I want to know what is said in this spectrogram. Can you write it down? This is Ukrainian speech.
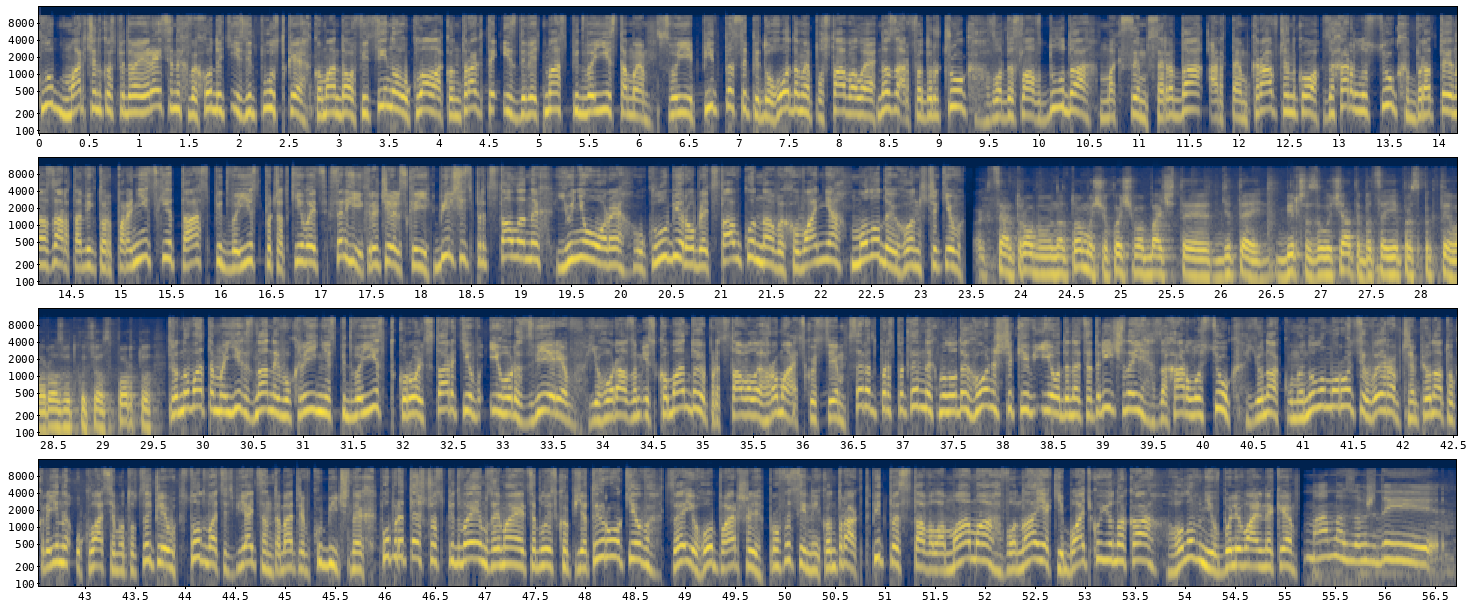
Клуб Марченко Speedway Racing виходить із відпустки. Команда офіційно уклала контракти із дев'ятьма спідвеїстами. Свої підписи під угодами поставили Назар Федорчук, Владислав Дуда, Максим Середа, Артем Кравченко, Захар Лустюк, брати Назар та Віктор Параніцький та спідвеїст-початківець Сергій Кричильський. Більшість представлених юніори у клубі роблять ставку на виховання молодих гонщиків. Акцент робимо на тому, що хочемо бачити дітей більше залучати, бо це є перспектива розвитку цього спорту. Тренуватиме їх знаний в Україні спідвоїст, король стартів Ігор Звєрєв. Його разом із командою представили громадськості. Серед перспективних молодих гонщиків і 11-річний Захар Лостюк. Юнак у минулому році виграв чемпіонат України у класі мотоциклів 125 сантиметрів кубічних. Попри те, що спідвеєм займається близько п'яти років, це його перший професійний контракт. Підпис ставила мама. Вона, як і батько юнака, головні вболівальники. Мама завжди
